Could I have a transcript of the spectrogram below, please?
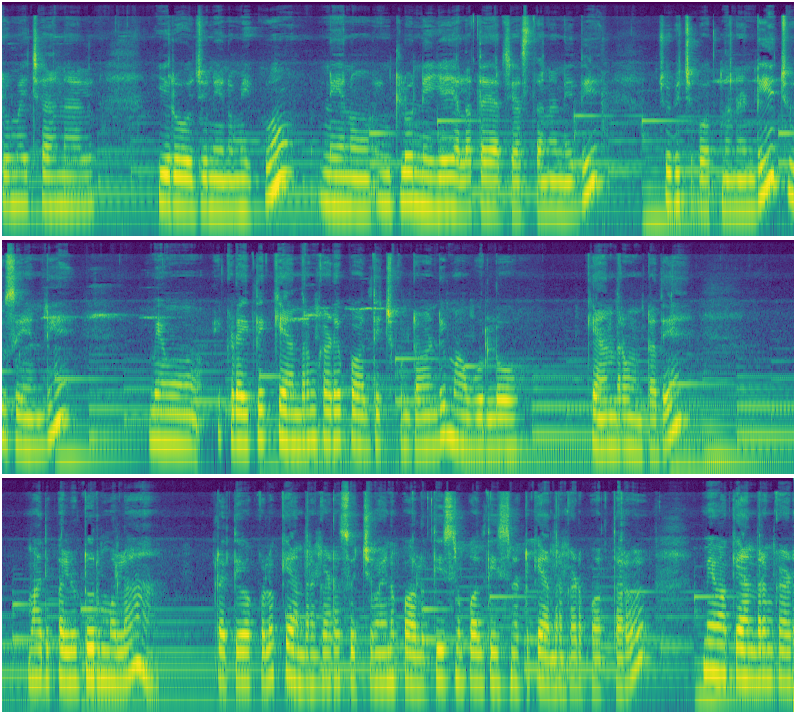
టు మై ఛానల్. ఈరోజు నేను మీకు నేను ఇంట్లో నెయ్యి ఎలా తయారు చేస్తాననేది చూపించబోతున్నానండి. చూసేయండి. మేము ఇక్కడైతే కేంద్రం కాడే పాలు తెచ్చుకుంటామండి. మా ఊర్లో కేంద్రం ఉంటుంది. మాది పల్లెటూరు మూల. ప్రతి ఒక్కరు కేంద్రం కాడ స్వచ్ఛమైన పాలు తీసిన పాలు తీసినట్టు కేంద్రం కాడ పోస్తారు మేము ఆ కేంద్రం కాడ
